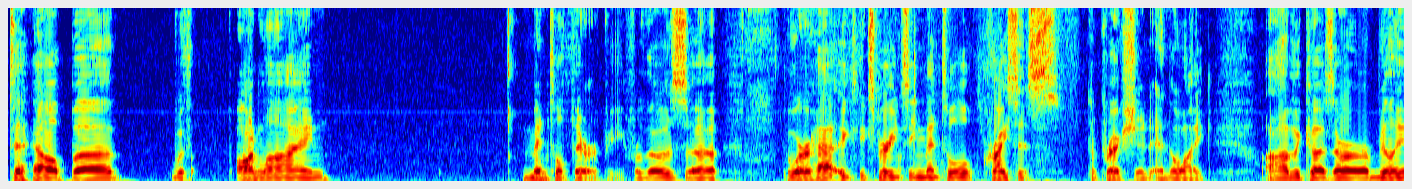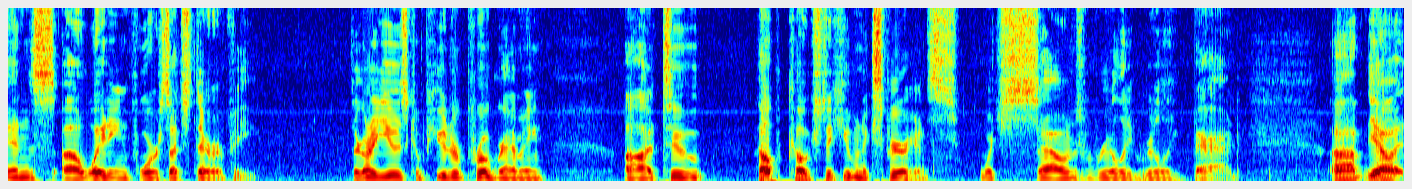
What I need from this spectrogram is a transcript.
to help uh, with online mental therapy for those uh, who are ha- experiencing mental crisis, depression, and the like, uh, because there are millions uh, waiting for such therapy. They're going to use computer programming uh, to help coach the human experience, which sounds really, really bad. Um, you know,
